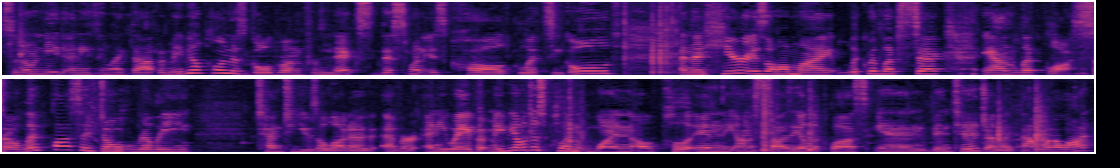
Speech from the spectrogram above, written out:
So don't need anything like that. But maybe I'll pull in this gold one from NYX. This one is called Glitzy Gold. And then here is all my liquid lipstick and lip gloss. So lip gloss I don't really tend to use a lot of ever anyway, but maybe I'll just pull in one. I'll pull in the Anastasia lip gloss in Vintage. I like that one a lot.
